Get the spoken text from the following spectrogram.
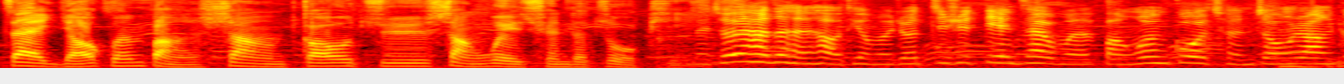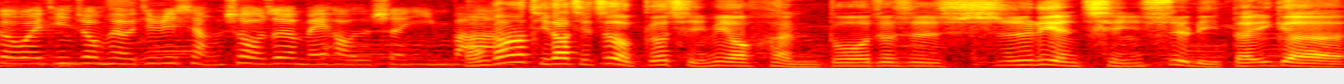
在摇滚榜上高居上位圈的作品。所以它真的很好听，我们就继续垫在我们的访问过程中，让各位听众朋友继续享受这个美好的声音吧。我们刚刚提到，其实这首歌曲里面有很多就是失恋情绪里的一个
